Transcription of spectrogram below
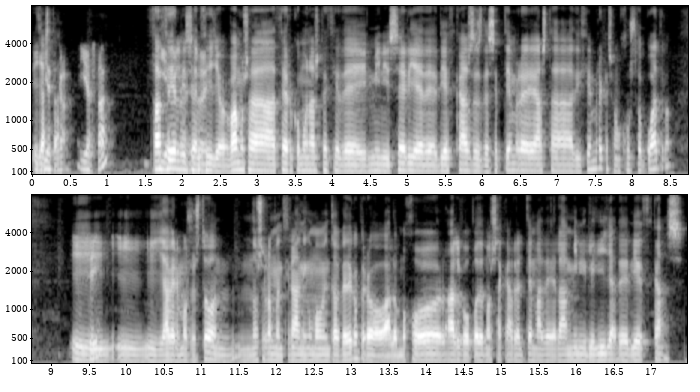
Y ya está. ¿Y ya está? Fácil y, sencillo. Vamos a hacer como una especie de miniserie de 10K desde septiembre hasta diciembre, que son justo 4. Y, ya veremos esto. No se lo menciona en ningún momento a Pedro, pero a lo mejor algo podemos sacar el tema de la mini liguilla de 10K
